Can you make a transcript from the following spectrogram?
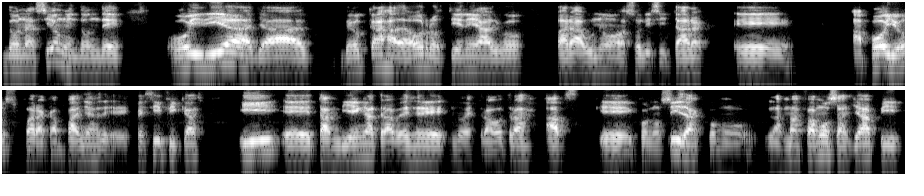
donación en donde hoy día ya veo Caja de Ahorros tiene algo para uno solicitar eh, apoyos para campañas específicas y eh, también a través de nuestras otras apps conocidas como las más famosas, Yapi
